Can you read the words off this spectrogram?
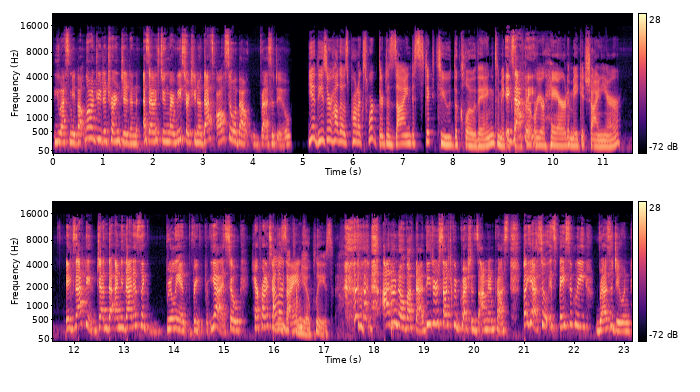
You asked me about laundry detergent. And as I was doing my research, you know, that's also about residue. Yeah, these are how those products work. They're designed to stick to the clothing to make it exactly. softer or your hair to make it shinier. Exactly, Jen. I mean, that is like brilliant for, for yeah. So hair products are I learned designed. that from you, please. I don't know about that. These are such good questions. I'm impressed. But yeah, so it's basically residue, and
